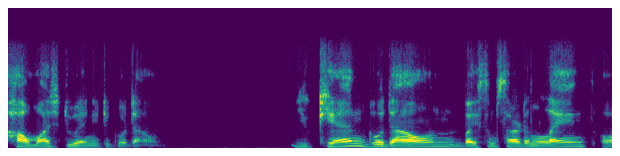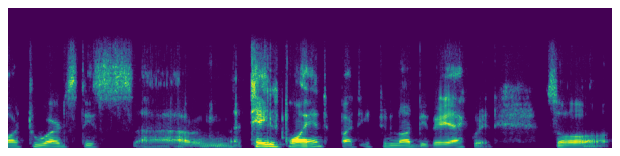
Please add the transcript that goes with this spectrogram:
how much do I need to go down? you can go down by some certain length or towards this um, tail point, but it will not be very accurate. So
